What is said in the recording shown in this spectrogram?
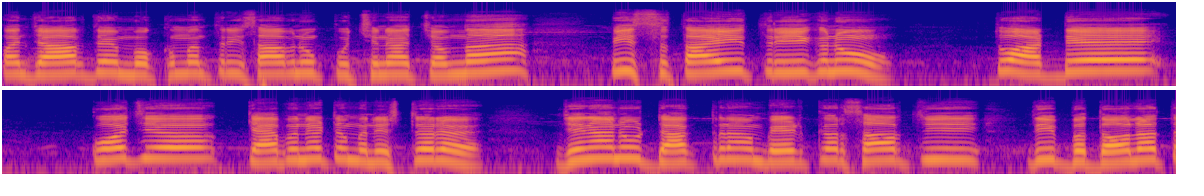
ਪੰਜਾਬ ਦੇ ਮੁੱਖ ਮੰਤਰੀ ਸਾਹਿਬ ਨੂੰ ਪੁੱਛਣਾ ਚਾਹੁੰਦਾ ਵੀ 27 ਤਰੀਕ ਨੂੰ ਤੁਹਾਡੇ ਕੁਝ ਕੈਬਨਿਟ ਮਿਨਿਸਟਰ ਜਿਨ੍ਹਾਂ ਨੂੰ ਡਾਕਟਰ ਅੰਬੇਡਕਰ ਸਾਹਿਬ ਜੀ ਦੀ ਬਦੌਲਤ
